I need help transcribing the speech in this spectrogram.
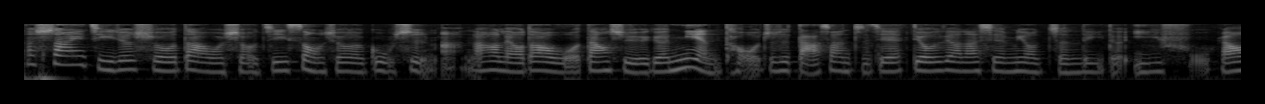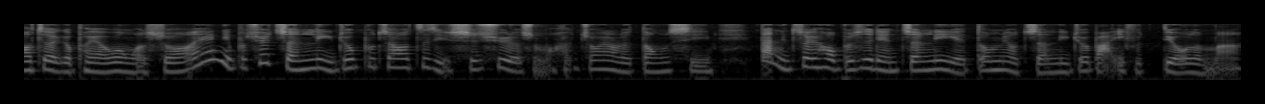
那上一集就说到我手机送修的故事嘛，然后聊到我当时有一个念头，就是打算直接丢掉那些没有整理的衣服。然后就有一个朋友问我说：“诶，你不去整理，就不知道自己失去了什么很重要的东西。但你最后不是连整理也都没有整理，就把衣服丢了吗？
